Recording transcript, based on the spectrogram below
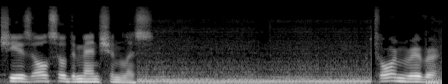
She is also dimensionless. Torn River.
